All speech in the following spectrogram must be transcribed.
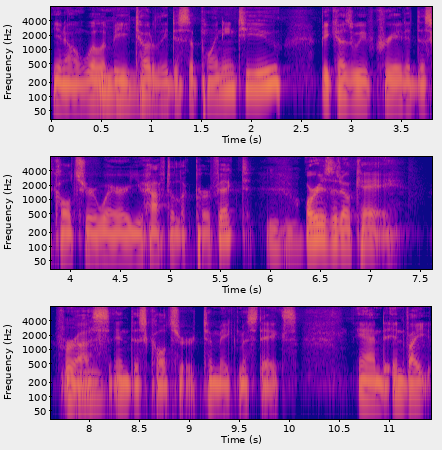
You know, will it be Mm-hmm. totally disappointing to you because we've created this culture where you have to look perfect? Mm-hmm. Or is it okay for us in this culture to make mistakes and invite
